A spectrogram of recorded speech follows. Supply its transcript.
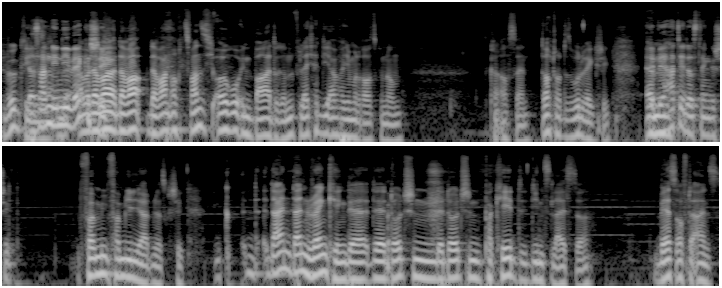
Wirklich. Das nicht. haben die nie Aber da, weggeschickt. war, da, war, da waren auch 20 Euro in Bar drin. Vielleicht hat die einfach jemand rausgenommen. Das kann auch sein. Doch, doch, das wurde weggeschickt. Ja, Ähm, wer hat dir das denn geschickt? Fami Familie hat mir das geschickt. Dein, dein Ranking der, der, deutschen, der deutschen Paketdienstleister. Wer ist auf der 1?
